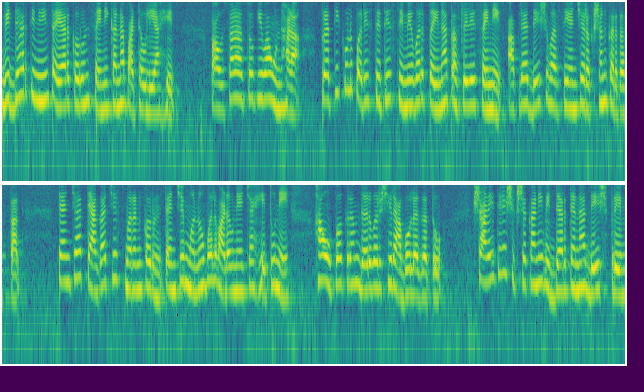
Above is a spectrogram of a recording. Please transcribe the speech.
विद्यार्थिनींनी तयार करून सैनिकांना पाठवली आहेत. पावसाळा असो किंवा उन्हाळा प्रतिकूल परिस्थितीत सीमेवर तैनात असलेले सैनिक आपल्या देशवासियांचे रक्षण करत असतात. त्यांच्या त्यागाचे स्मरण करून त्यांचे मनोबल वाढवण्याच्या हेतूने हा उपक्रम दरवर्षी राबवला जातो. शाळेतील शिक्षकांनी विद्यार्थ्यांना देशप्रेम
